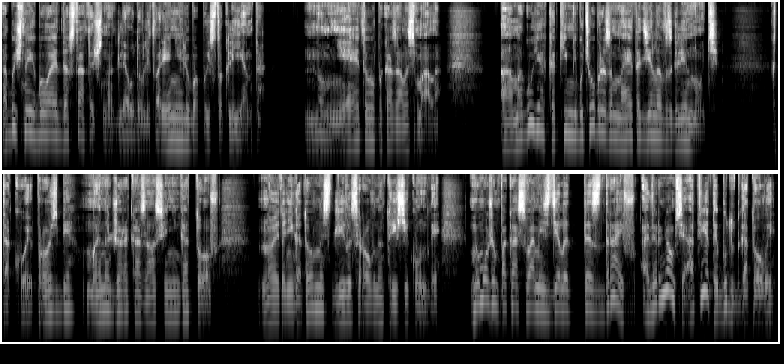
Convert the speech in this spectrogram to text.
Обычно их бывает достаточно для удовлетворения любопытства клиента. Но мне этого показалось мало. А могу я каким-нибудь образом на это дело взглянуть? К такой просьбе менеджер оказался не готов. Но эта неготовность длилась ровно три секунды. Мы можем пока с вами сделать тест-драйв, а вернемся, ответы будут готовы.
